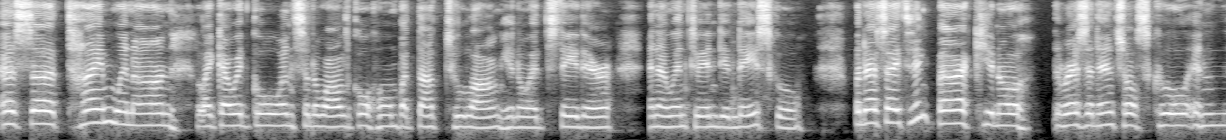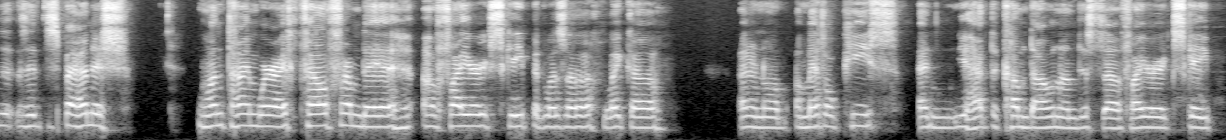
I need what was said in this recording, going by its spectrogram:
As uh, time went on, like I would go once in a while to go home, but not too long. You know, I'd stay there, and I went to Indian day school. But as I think back, you know the residential school in the Spanish one time where I fell from the fire escape. It was a like a I don't know a metal piece, and you had to come down on this uh, fire escape.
